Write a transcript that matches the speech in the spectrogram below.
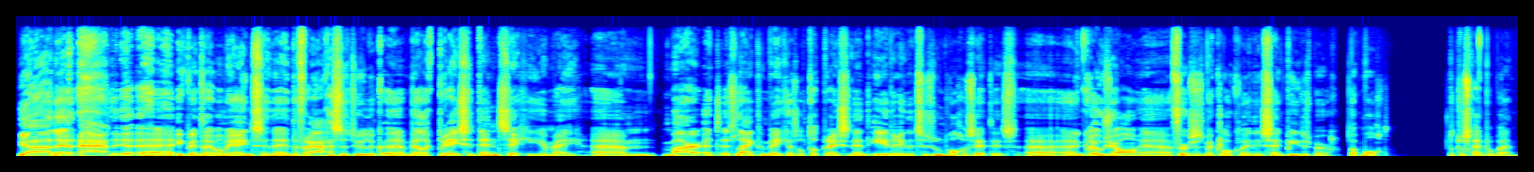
Ja, nee, eh, ik ben het er helemaal mee eens. En, en de vraag is natuurlijk, eh, welk precedent zeg je hiermee? Ehm, maar het, het lijkt een beetje alsof dat precedent eerder in het seizoen al gezet is. Grosjean versus McLaughlin in St. Petersburg. Dat mocht. Dat was geen probleem.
